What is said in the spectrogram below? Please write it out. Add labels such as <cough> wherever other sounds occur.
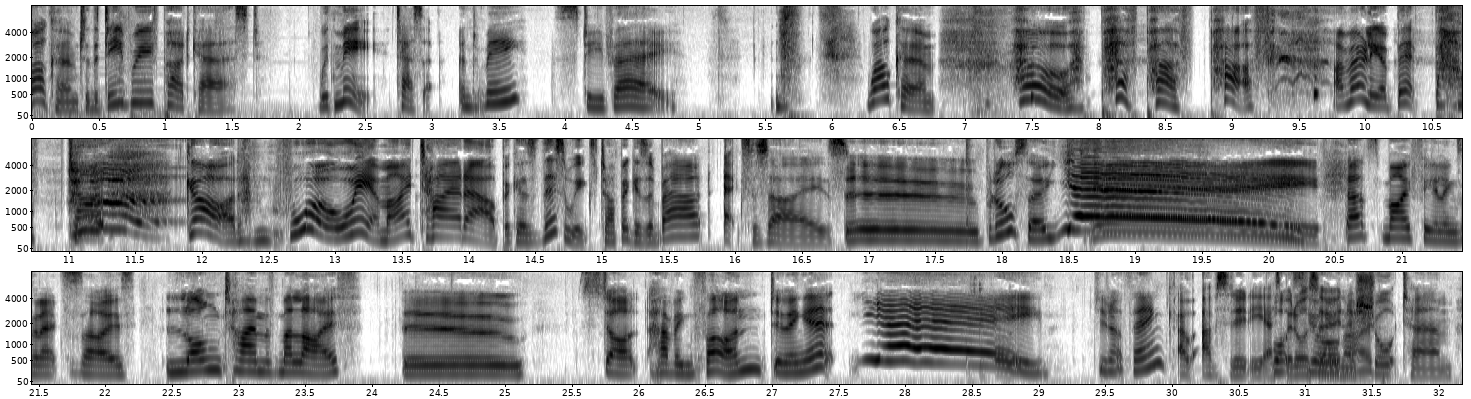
Welcome to the Debrief Podcast with me, Tessa. And me, Stevie. <laughs> Welcome. Oh, puff, puff, puff. I'm only a bit puff. God, whoa, am I tired out because this week's topic is about exercise. Boo. But also, yay! Yay! That's my feelings on exercise. Long time of my life. Boo. Start having fun doing it. Yay! Do you not think? Oh, absolutely, yes. What's but also in a short term,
